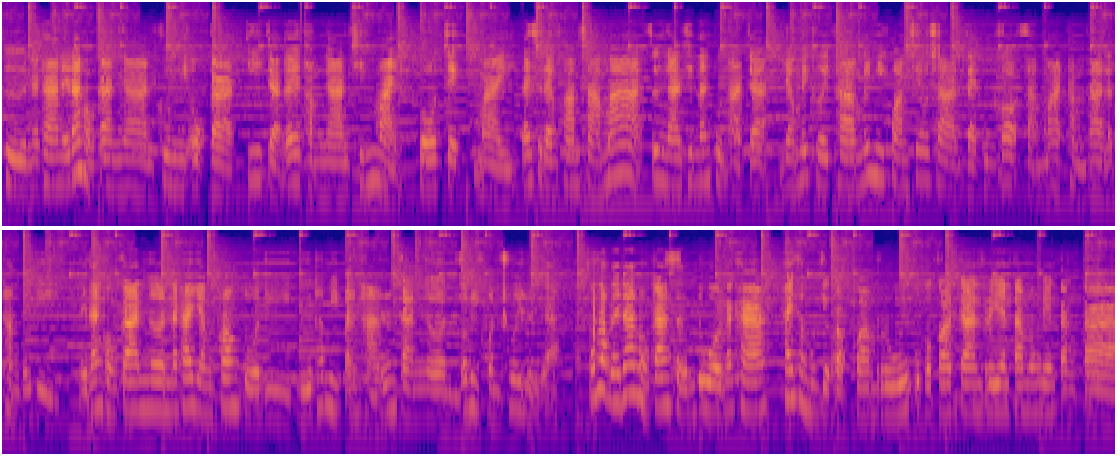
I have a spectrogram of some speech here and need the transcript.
คืนนะคะ ในด้านของการงาน คุณมีโอกาสที่จะได้ทำงานชิ้นใหม่โปรเจกต์ใหม่ ได้แสดงความสามารถ ซึ่งงานชิ้นนั้นคุณอาจจะยังไม่เคยทำไม่มีความเชี่ยวชาญ แต่คุณก็สามารถทำได้และทำได้ดี ในด้านของการเงินนะคะ ยังคล่องตัวดี หรือถ้ามีปัญหาเรื่องการเงิน ก็มีคนช่วยเหลือสำหรับในด้านของการเสริมดวงนะคะ ให้ทำบุญเกี่ยวกับความรู้ อุปกรณ์การเรียนตามโรงเรียนต่าง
